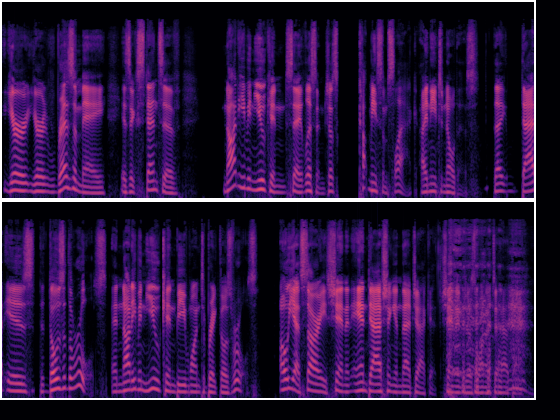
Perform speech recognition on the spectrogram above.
your your resume is extensive. Not even you can say, "Listen, just cut me some slack. I need to know this." That that is those are the rules, and not even you can be one to break those rules. Oh yeah, sorry, Shannon, and dashing in that jacket. Shannon just wanted to add that.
